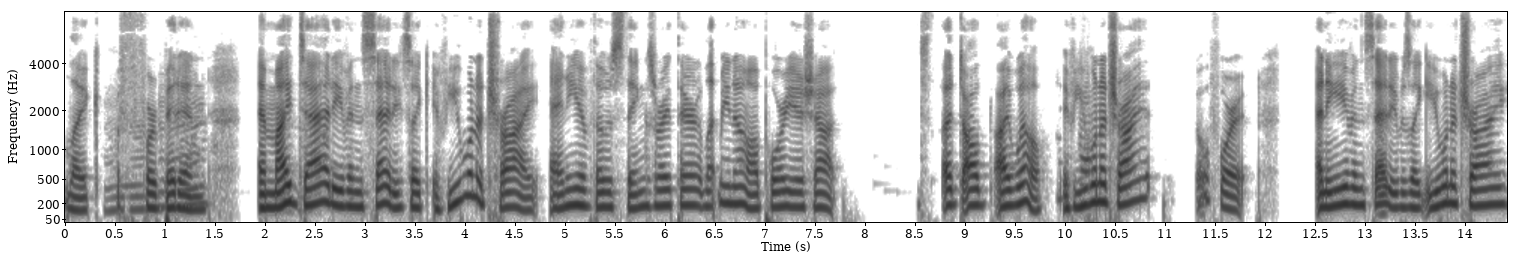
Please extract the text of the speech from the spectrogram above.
like mm-hmm, forbidden. Mm-hmm. And my dad even said, he's like, if you want to try any of those things right there, let me know. I'll pour you a shot. I, uh, I'll, I will. If you want to try it, go for it. And he even said, he was like, you want to try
